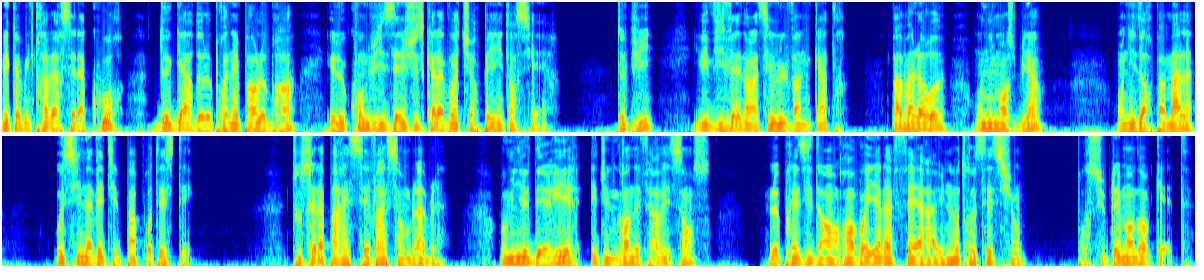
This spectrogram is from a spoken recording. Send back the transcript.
Mais comme il traversait la cour, deux gardes le prenaient par le bras et le conduisaient jusqu'à la voiture pénitentiaire. Depuis, il vivait dans la cellule 24. Malheureux, on y mange bien. On y dort pas mal. Aussi n'avait-il pas protesté. Tout cela paraissait vraisemblable. Au milieu des rires et d'une grande effervescence, le président renvoya l'affaire à une autre session pour supplément d'enquête.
